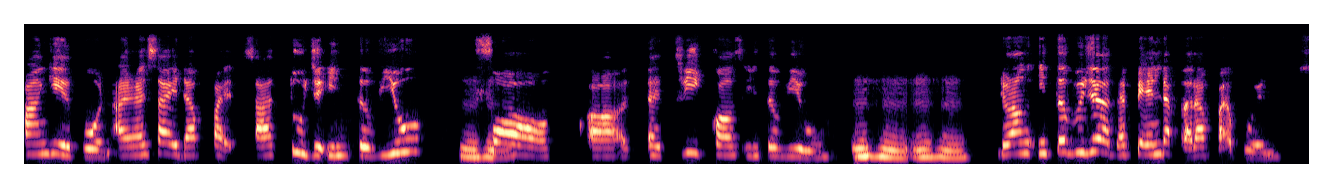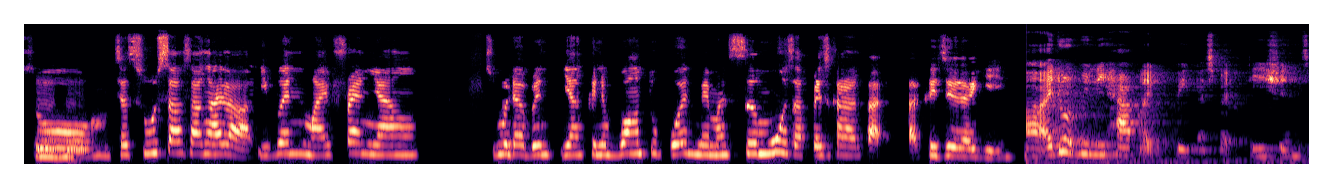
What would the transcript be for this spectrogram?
panggil pun. I rasa I dapat satu je interview mm-hmm. for uh, uh, three calls interview. Mm-hmm. Mm-hmm. Diorang interview je lah, tapi end up tak dapat pun. So mm-hmm. macam susah sangat lah. Even my friend yang semua dah berhenti, yang kena buang tu pun memang semua sampai sekarang tak tak kerja lagi. Uh, I don't really have like big expectations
